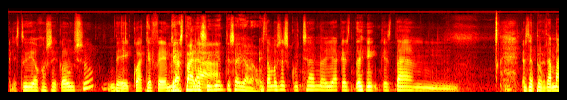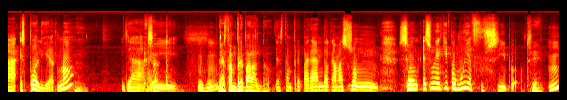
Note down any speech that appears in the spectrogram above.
el estudio José Couso de Quack FM. Ya están para- los siguientes ahí al lado. Estamos escuchando ya que, este- que están los del programa Spolier, ¿no? Mm. Exacto. ahí. ujú. Ya están preparando. Ya están preparando, que además son, son, es un equipo muy efusivo. Sí. ¿Mm?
